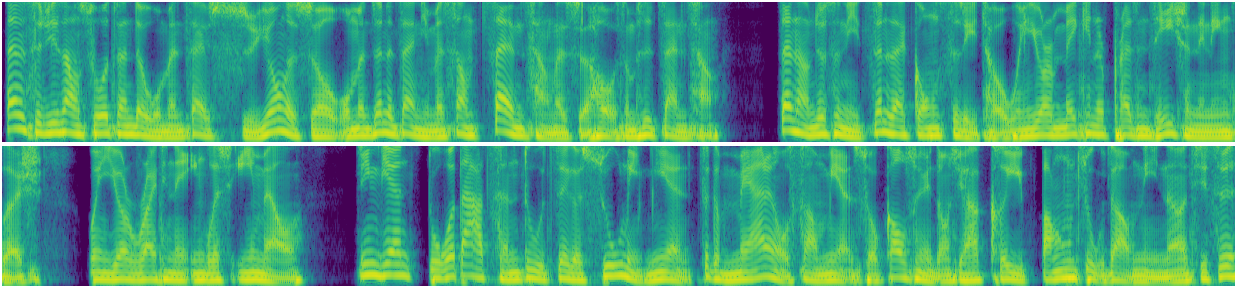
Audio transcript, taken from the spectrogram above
但实际上，说真的，我们在使用的时候，我们真的在你们上战场的时候，什么是战场？战场就是你真的在公司里头，when you're making a presentation in English，when you're writing an English email，今天多大程度这个书里面这个 manual 上面所告诉你的东西，它可以帮助到你呢？其实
